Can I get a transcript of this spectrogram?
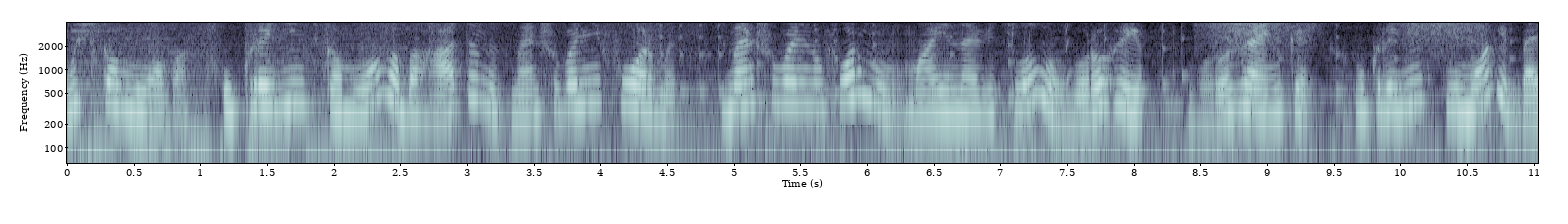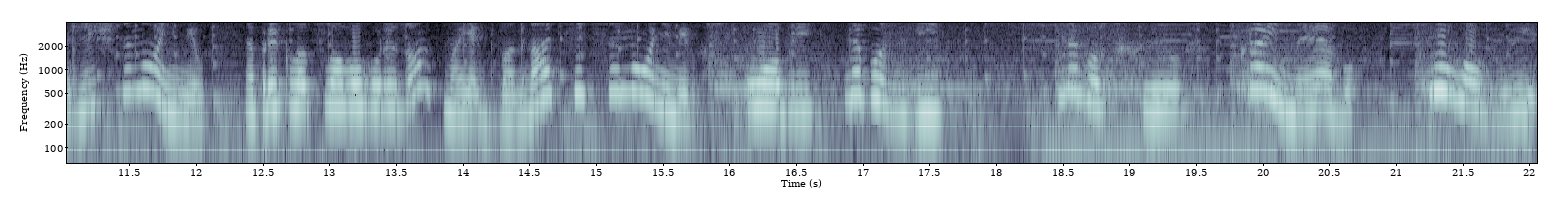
Руська мова. Українська мова багата на зменшувальні форми. Зменшувальну форму має навіть слово вороги, вороженьки. В українській мові безліч синонімів. Наприклад, слово горизонт має 12 синонімів: обрій, небозвід, небосхил, край небо, круговид,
